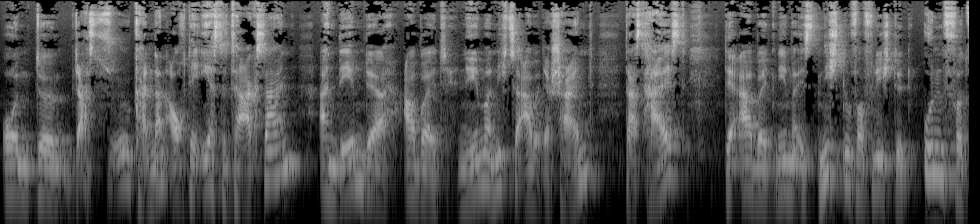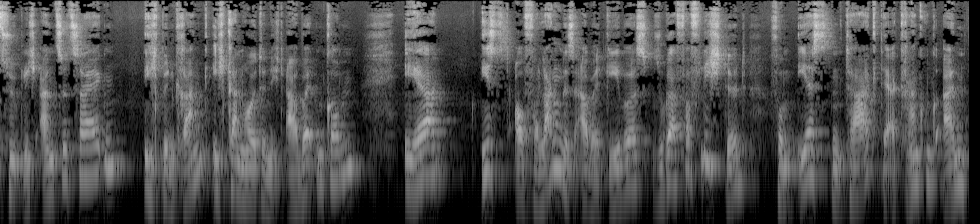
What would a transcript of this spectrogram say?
Und äh, das kann dann auch der erste Tag sein, an dem der Arbeitnehmer nicht zur Arbeit erscheint. Das heißt, der Arbeitnehmer ist nicht nur verpflichtet, unverzüglich anzuzeigen, ich bin krank, ich kann heute nicht arbeiten kommen. Er ist auf Verlangen des Arbeitgebers sogar verpflichtet, vom ersten Tag der Erkrankung an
